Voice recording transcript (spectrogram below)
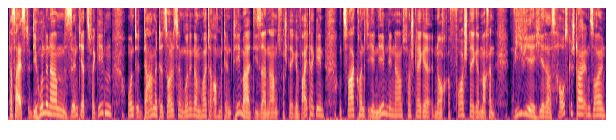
Das heißt, die Hundenamen sind jetzt vergeben und damit soll es im Grunde genommen heute auch mit dem Thema dieser Namensvorschläge weitergehen. Und zwar konntet ihr neben den Namensvorschlägen noch Vorschläge machen, wie wir hier das Haus gestalten sollen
